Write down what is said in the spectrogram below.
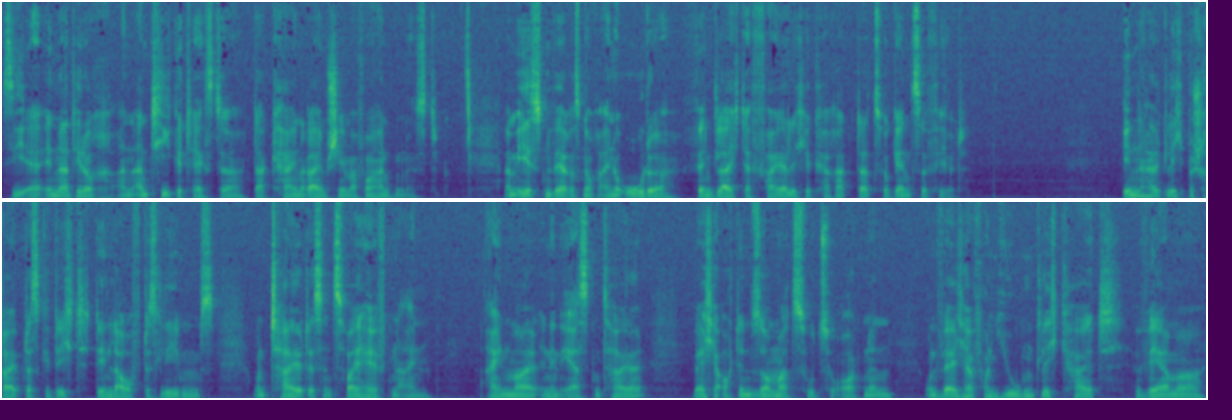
Sie erinnert jedoch an antike Texte, da kein Reimschema vorhanden ist. Am ehesten wäre es noch eine Ode, wenngleich der feierliche Charakter zur Gänze fehlt. Inhaltlich beschreibt das Gedicht den Lauf des Lebens und teilt es in zwei Hälften ein. Einmal in den ersten Teil, welcher auch dem Sommer zuzuordnen und welcher von Jugendlichkeit, Wärme,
